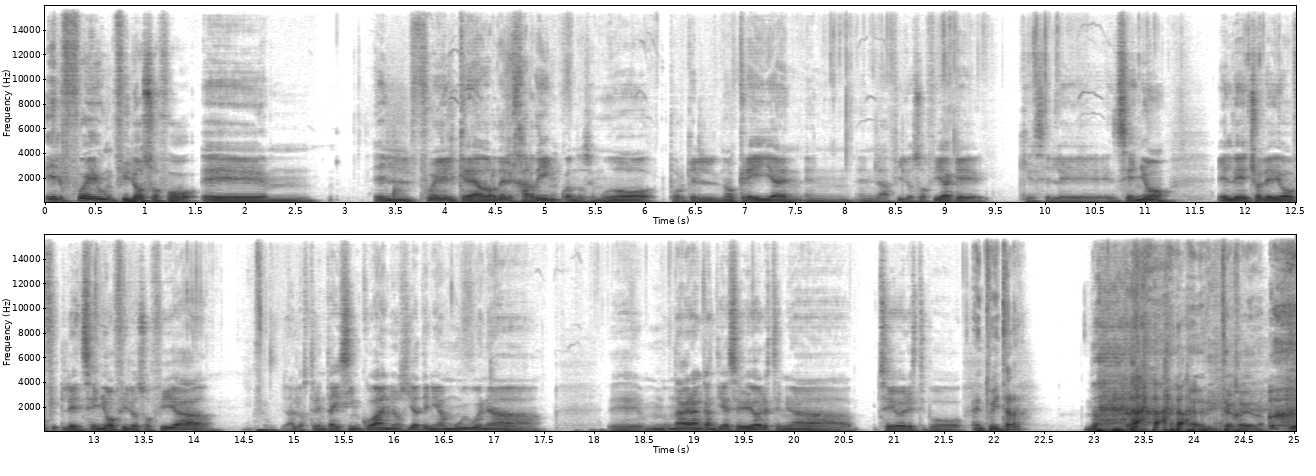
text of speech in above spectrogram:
Él fue un filósofo, eh, él fue el creador del jardín cuando se mudó porque él no creía en, en- en la filosofía que, que se le enseñó. Él de hecho le, dio, le enseñó filosofía a los 35 años, ya tenía muy buena, eh, una gran cantidad de seguidores, tenía seguidores tipo... ¿En Twitter? No, Te juego. qué,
